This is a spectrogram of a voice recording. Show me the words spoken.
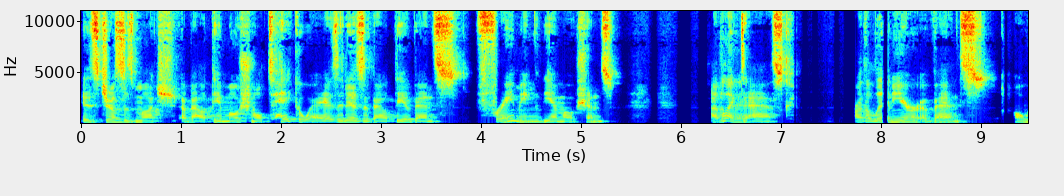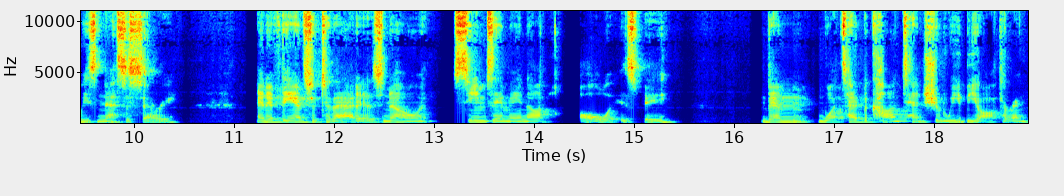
is just as much about the emotional takeaway as it is about the events framing the emotions, I'd like to ask are the linear events always necessary? And if the answer to that is no, it seems they may not always be, then what type of content should we be authoring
